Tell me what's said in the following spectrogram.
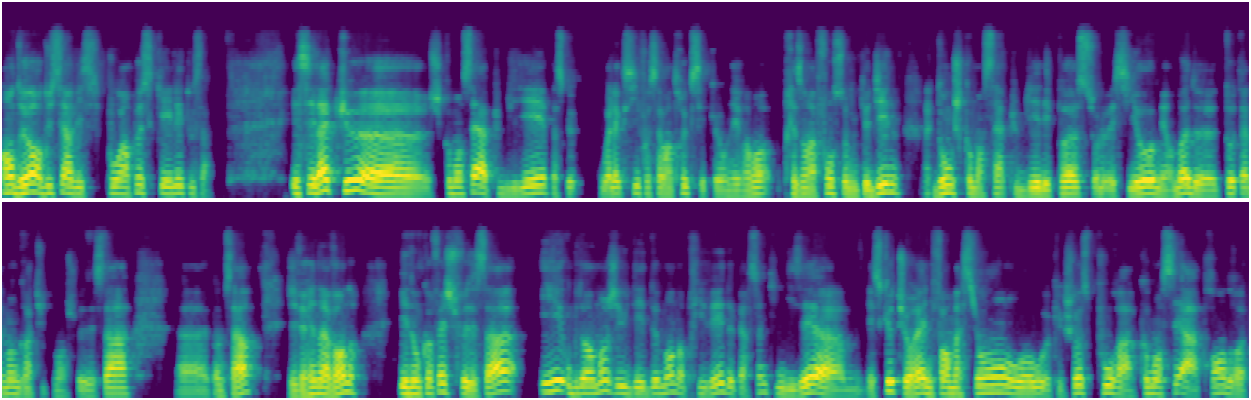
en dehors du service, pour un peu scaler tout ça? Et c'est là que euh, je commençais à publier, parce que Walaxy, il faut savoir un truc, c'est qu'on est vraiment présent à fond sur LinkedIn. Donc, je commençais à publier des posts sur le SEO, mais en mode totalement gratuitement. Je faisais ça comme ça. Je n'avais rien à vendre. Et donc, en fait, je faisais ça. Et au bout d'un moment, j'ai eu des demandes en privé de personnes qui me disaient euh, Est-ce que tu aurais une formation ou, quelque chose pour euh, commencer à apprendre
